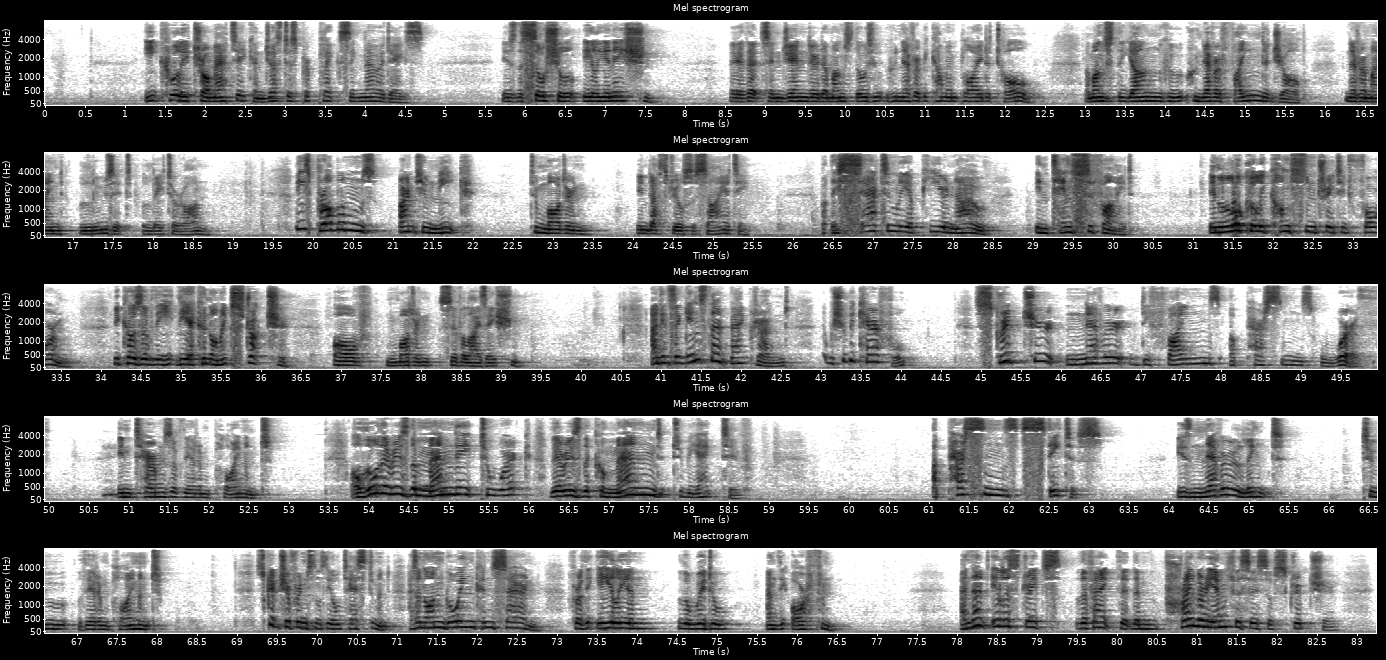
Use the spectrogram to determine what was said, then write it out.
Equally traumatic and just as perplexing nowadays is the social alienation uh, that's engendered amongst those who, who never become employed at all amongst the young who, who never find a job, never mind lose it later on. These problems aren't unique to modern industrial society, but they certainly appear now intensified in locally concentrated form because of the, the economic structure of modern civilization. And it's against that background we should be careful. Scripture never defines a person's worth in terms of their employment. Although there is the mandate to work, there is the command to be active, a person's status is never linked to their employment. Scripture, for instance, the Old Testament, has an ongoing concern for the alien, the widow, and the orphan. And that illustrates the fact that the primary emphasis of Scripture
